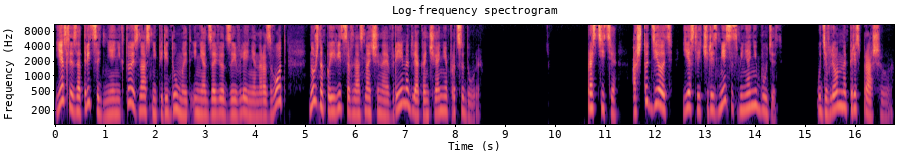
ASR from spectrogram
Если за 30 дней никто из нас не передумает и не отзовет заявление на развод, нужно появиться в назначенное время для окончания процедуры. «Простите, а что делать, если через месяц меня не будет?» Удивленно переспрашиваю.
